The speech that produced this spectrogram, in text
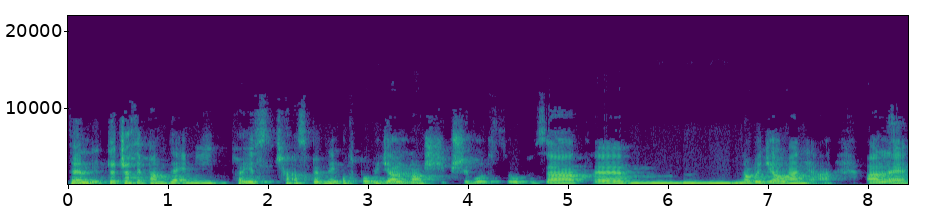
ten, te czasy pandemii to jest czas pewnej odpowiedzialności przywódców za te mm, nowe działania, ale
